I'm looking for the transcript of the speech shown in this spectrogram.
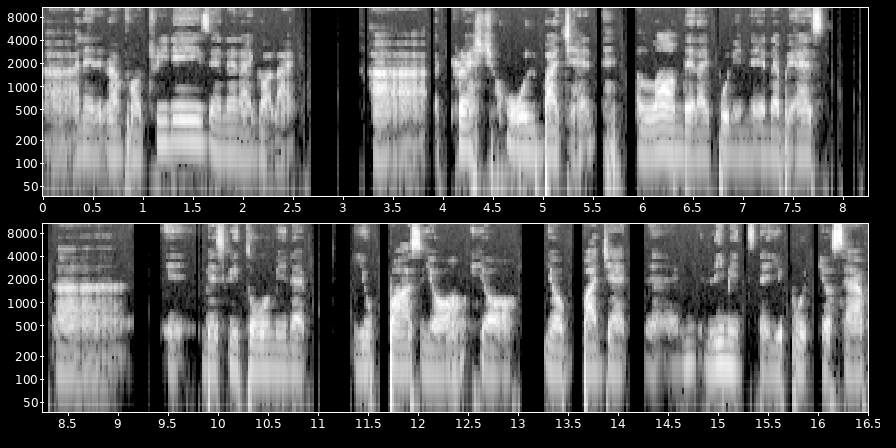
Uh, I let it run for three days and then I got like uh, a threshold budget alarm that I put in the AWS uh, it basically told me that you pass your your your budget uh, limits that you put yourself.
